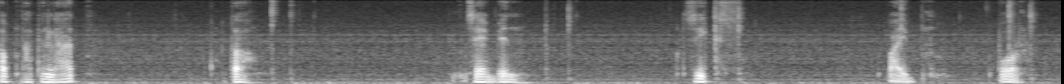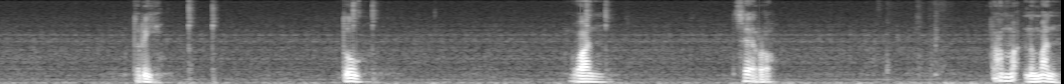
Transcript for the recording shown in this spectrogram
Up natin lahat. Ito. 7 6 5 4 3 2 1 0 Tama naman.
